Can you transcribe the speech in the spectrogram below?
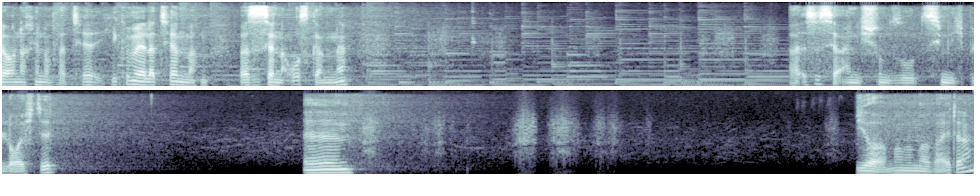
Wir auch nachher noch Laternen. Hier können wir ja Laternen machen. Weil es ist ja ein Ausgang, ne? Da ist es ja eigentlich schon so ziemlich beleuchtet. Ähm. Ja, machen wir mal weiter.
